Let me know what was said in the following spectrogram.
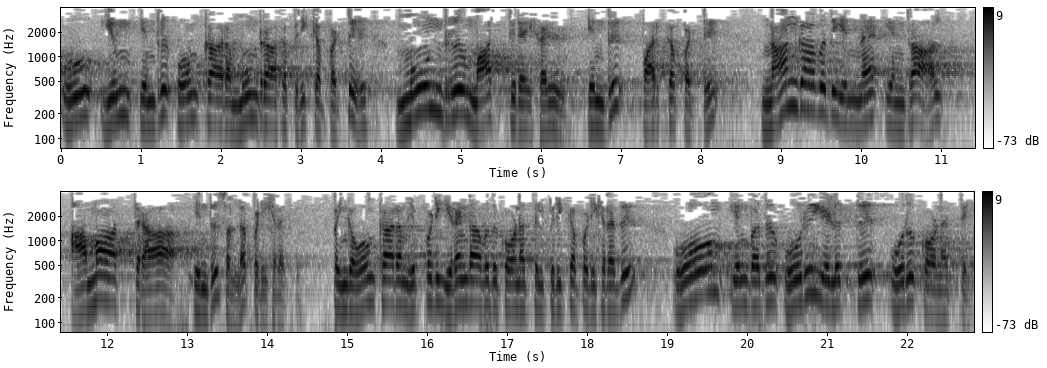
உ இம் என்று ஓங்காரம் மூன்றாக பிரிக்கப்பட்டு மூன்று மாத்திரைகள் என்று பார்க்கப்பட்டு நான்காவது என்ன என்றால் அமாத்ரா என்று சொல்லப்படுகிறது. இப்ப இங்க ஓங்காரம் எப்படி இரண்டாவது கோணத்தில் பிரிக்கப்படுகிறது? ஓம் என்பது ஒரு எழுத்து ஒரு கோணத்தில்.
